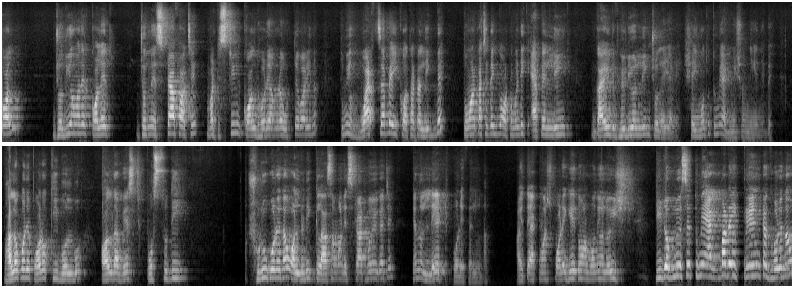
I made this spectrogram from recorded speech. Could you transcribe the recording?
কল যদিও আমাদের কলের জন্য স্টাফ আছে বাট স্টিল কল ধরে আমরা উঠতে পারি না। তুমি হোয়াটসঅ্যাপে এই কথাটা লিখবে, তোমার কাছে দেখবে অটোমেটিক অ্যাপের লিঙ্ক গাইড ভিডিওর লিঙ্ক চলে যাবে, সেই মতো তুমি অ্যাডমিশন নিয়ে নেবে। ভালো করে পড়ো কি বলব অল দ্য বেস্ট প্রস্তুতি শুরু করে দাও অলরেডি ক্লাস আমার স্টার্ট হয়ে গেছে, যেন লেট করে ফেলো না। হয়তো এক মাস পরে গিয়ে তোমার মনে হলো, ইস টিডব্লিউএস এ তুমি একবার এই ট্রেনটা ধরে নাও,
